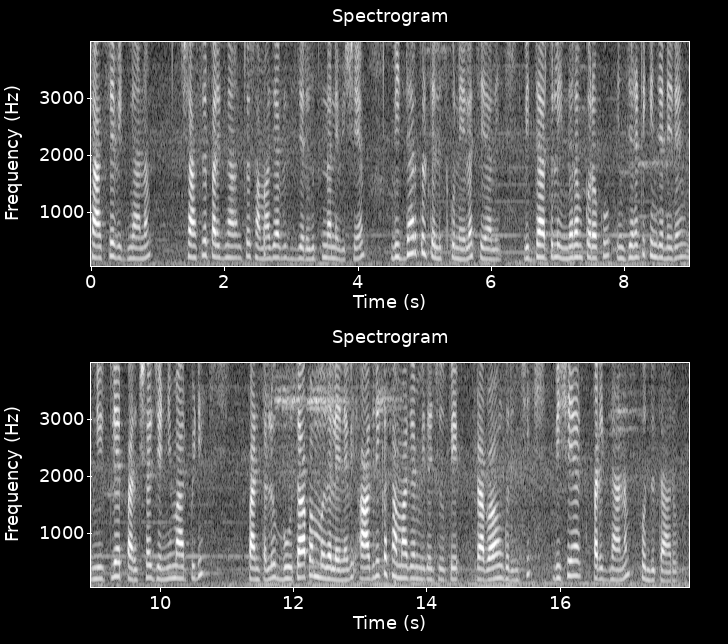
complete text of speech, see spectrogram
శాస్త్రీయ విజ్ఞానం శాస్త్రీయ పరిజ్ఞానంతో సమాజాభివృద్ధి జరుగుతుందనే విషయం విద్యార్థులు తెలుసుకునేలా చేయాలి. విద్యార్థులు ఇంధనం కొరకు జెనెటిక్ ఇంజనీరింగ్ న్యూక్లియర్ పరీక్ష జన్యు మార్పిడి పంటలు భూతాపం మొదలైనవి ఆధునిక సమాజం మీద చూపే ప్రభావం గురించి విషయ పరిజ్ఞానం పొందుతారు.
